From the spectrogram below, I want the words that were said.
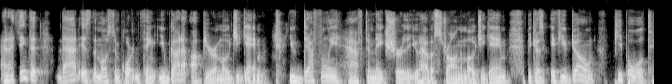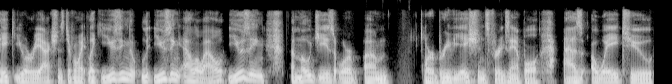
And I think that that is the most important thing. You've got to up your emoji game. You definitely have to make sure that you have a strong emoji game because if you don't, people will take your reactions different way. Like using the using LOL, using emoji or um, or abbreviations, for example, as a way to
